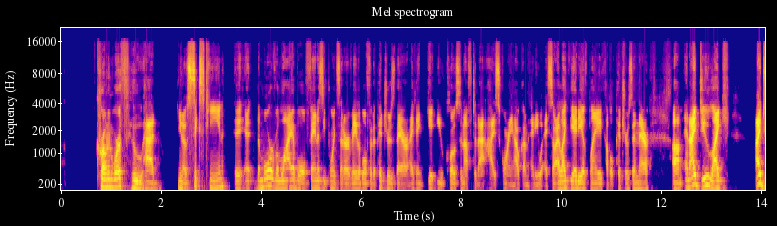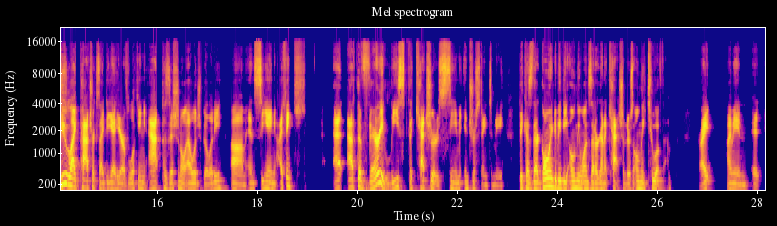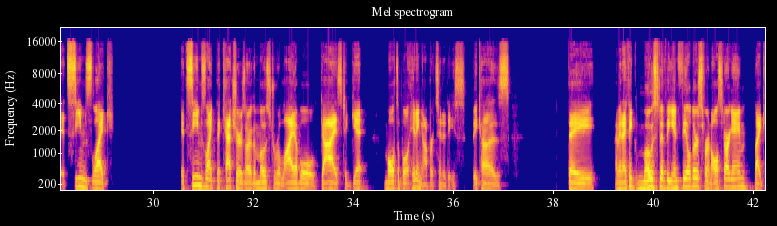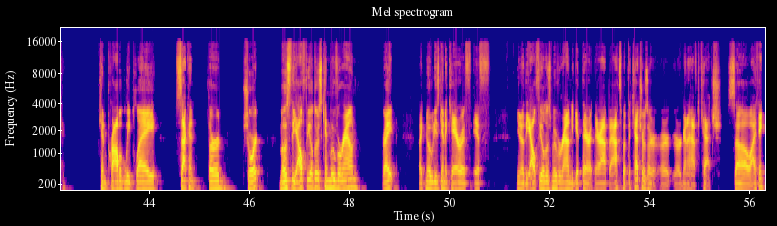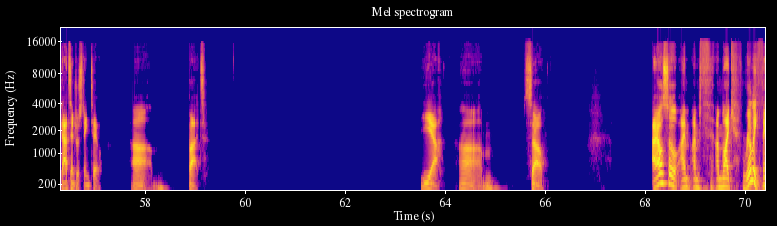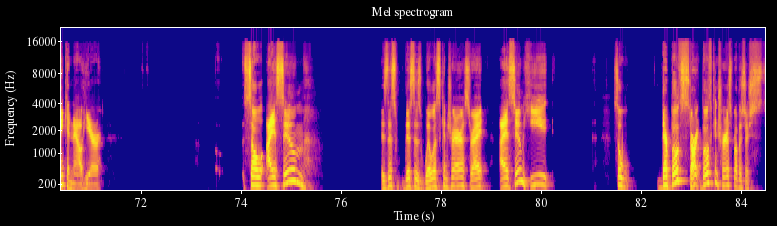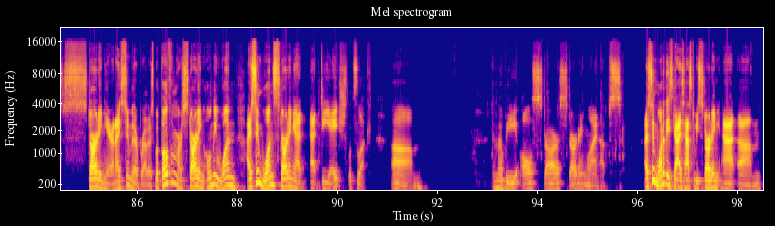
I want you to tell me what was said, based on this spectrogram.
Cronenworth who had you know 16 it, it, the more reliable fantasy points that are available for the pitchers there I think get you close enough to that high scoring outcome anyway. So I like the idea of playing a couple pitchers in there. Um, and I do like I do like Patrick's idea here of looking at positional eligibility um, and seeing. I think at, at the very least, the catchers seem interesting to me because they're going to be the only ones that are going to catch, and there's only two of them, right? I mean, it it seems like it seems like the catchers are the most reliable guys to get multiple hitting opportunities because they I mean, I think most of the infielders for an all-star game like can probably play second, third, short. Most of the outfielders can move around, right? Like nobody's going to care if if you know the outfielders move around to get their their at bats, but the catchers are are, are going to have to catch. So I think that's interesting too. Um, but yeah. Um, so I also I'm I'm I'm like really thinking now here. So I assume is this this is Willis Contreras, right? I assume he. So they're both start. Both Contreras brothers are starting here, and I assume they're brothers, but both of them are starting. Only one. I assume one's starting at at DH. Let's look. Um, MLB All Star starting lineups. I assume one of these guys has to be starting at um,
